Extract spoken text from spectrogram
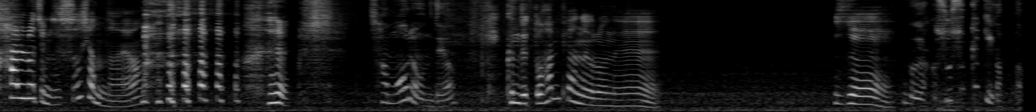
칼로 지금 누 쑤셨나요? 참 어려운데요. 근데 또 한편으로는 이게 이거 약간 수수께끼 같다.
